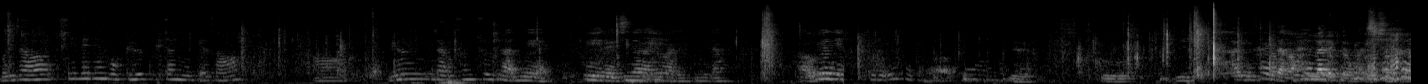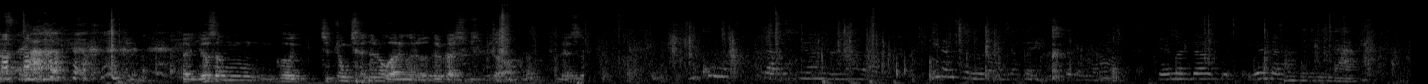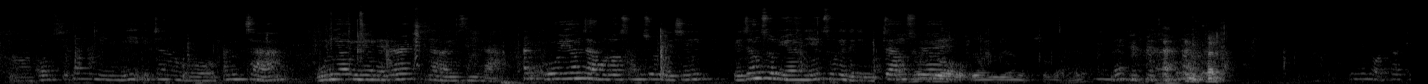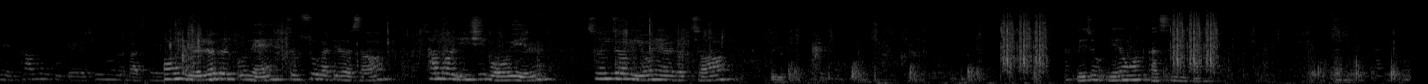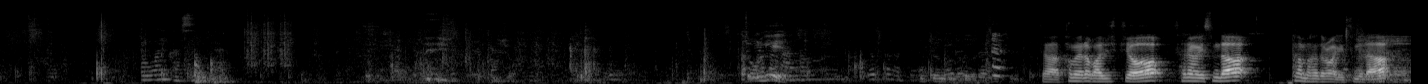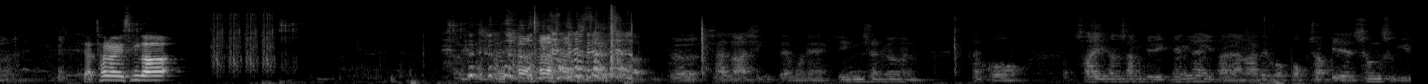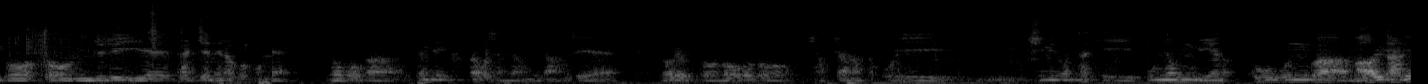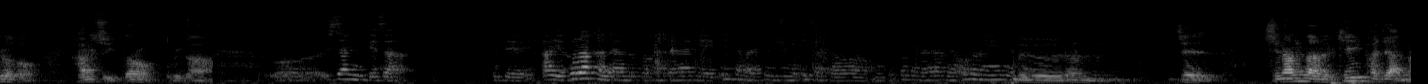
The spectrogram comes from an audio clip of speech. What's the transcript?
먼저 시민행복교육국장님께서 어, 위원장 선출 난 후에 회의를 진행하도록 하겠습니다. 어, 위원님, 예. 그 아, 이 사이다가 할 말이 없다고 하시죠. 여성 그 집중 체제로 가는 건 어떨까 싶습니다. 그래서 이런 식으로 시작을 했거든요. 제일 먼저 그 위원장 감사드립니다. 어, 곧 시장님이 입장하고 3차 운영위원회를 시작하겠습니다. 부위원장으로 선출되신 배정순 위원님 소개드립니다. 네? 시민 원탁회 사무국의 실무를 맡은 총 18분의 접수가 되어서 3월 25일 선정위원회를 거쳐 내용, 내용은 같습니다. 내용은 같습니다. 저기 자 카메라 봐주십시오. 촬영하겠습니다. 한번 하도록 하겠습니다. 자 촬영하겠습니다. 더잘 아시기 때문에 긴 설명은 하고 사회 현상들이 굉장히 다양하고 복잡의 성숙이고 또 민주주의의 발전이라고 보면 노고가 굉장히 컸다고 생각합니다. 그의 노력도 노고도 작지 않았다. 우리 이 시민 원탁회의 운영위원 구군과 마을 단위로도 갈 수 있도록 우리가 어, 시장님께서 이제 아예 허락하는 것도 간단하게 인사 말씀 중에 있어서 먼저 소개를 하면 오늘 회의는 들은 이제 지난 날 개입하지 않는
